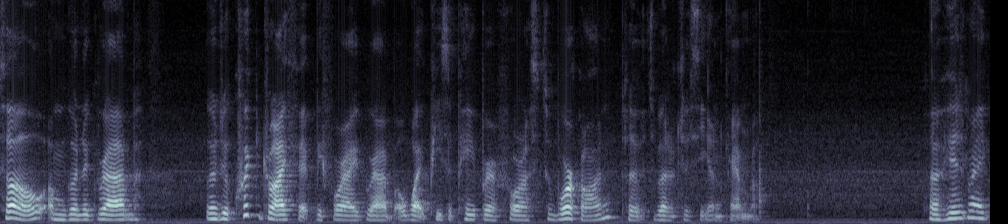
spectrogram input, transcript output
So I'm going to grab, I'm going to do a quick dry fit before I grab a white piece of paper for us to work on so it's better to see on camera. So here's my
